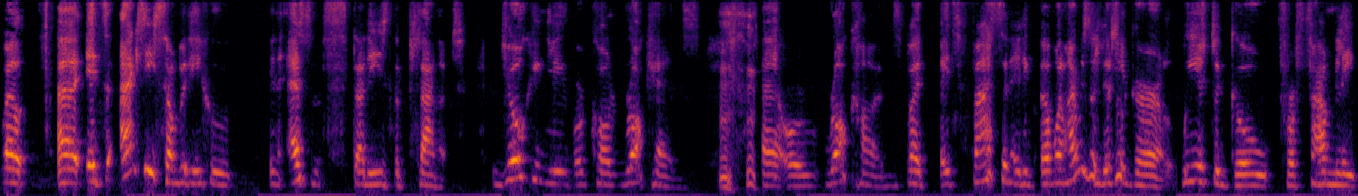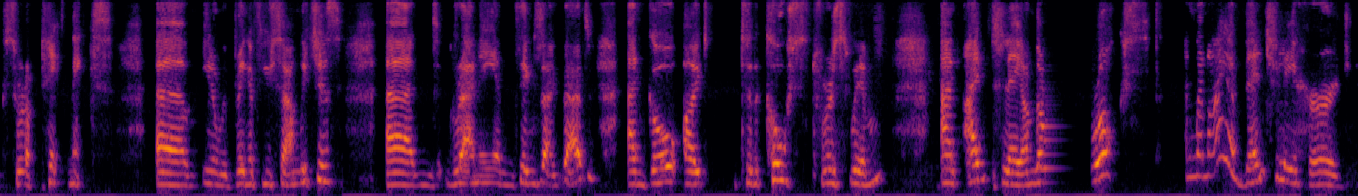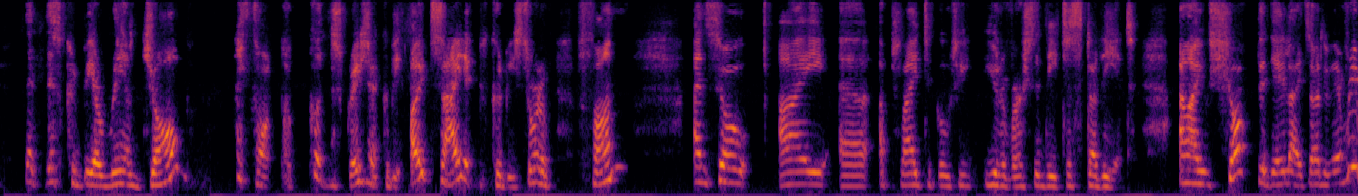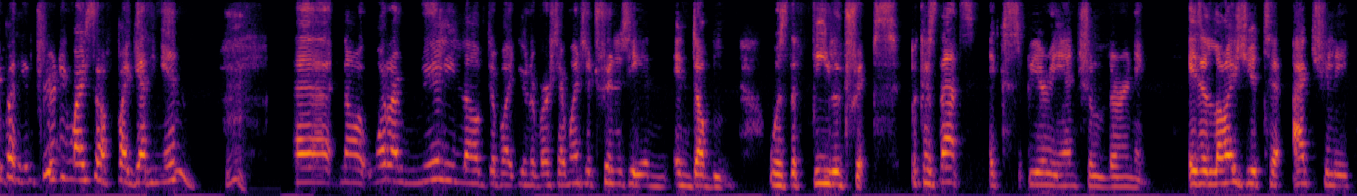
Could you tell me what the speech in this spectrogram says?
well uh, it's actually somebody who in essence studies the planet jokingly we're called rockheads uh, or rock hounds, but it's fascinating. But when I was a little girl, we used to go for family sort of picnics. Um, you know, we'd bring a few sandwiches and granny and things like that, and go out to the coast for a swim, and I'd play on the rocks. And when I eventually heard that this could be a real job, I thought, oh, goodness gracious, it could be outside, it could be sort of fun. And so I uh, applied to go to university to study it. And I shocked the daylights out of everybody, including myself, by getting in. Hmm. Uh, now, what I really loved about university, I went to Trinity in, in Dublin, was the field trips, because that's experiential learning. It allows you to actually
